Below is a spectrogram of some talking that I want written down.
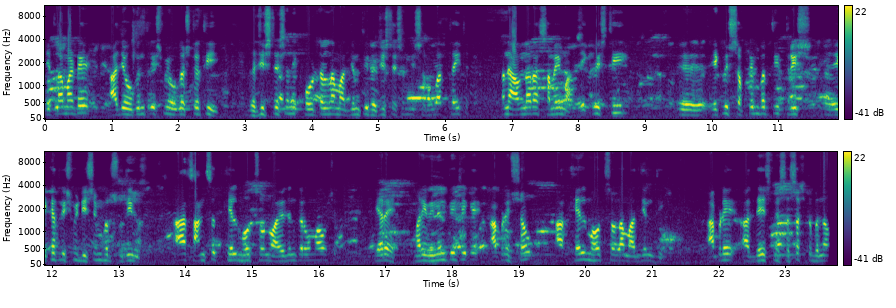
એટલા માટે આજે ઓગણત્રીસમી ઓગસ્ટથી રજિસ્ટ્રેશન એક પોર્ટલના માધ્યમથી રજિસ્ટ્રેશનની શરૂઆત થઈ છે અને આવનારા સમયમાં એકવીસથી એકવીસ સપ્ટેમ્બરથી ત્રીસ એકત્રીસમી ડિસેમ્બર સુધીમાં આ સાંસદ ખેલ મહોત્સવનું આયોજન કરવામાં આવશે ત્યારે મારી વિનંતી છે કે આપણે સૌ આ ખેલ મહોત્સવના માધ્યમથી આપણે આ દેશને સશક્ત બનાવ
